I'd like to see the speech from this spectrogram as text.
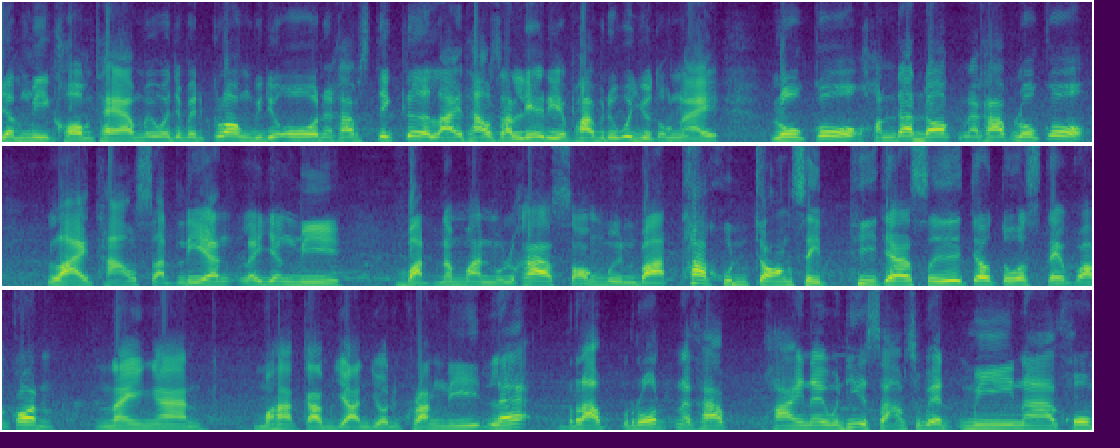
ยังมีของแถมไม่ว่าจะเป็นกล้องวิดีโอนะครับสติ๊กเกอร์ลายเท้าสัตว์เลี้ยงเดี๋ยวพาไปดูว่าอยู่ตรงไหน โลโก้ Honda Dog นะครับโลโก้ลายเท้าสัตว์เลี้ยง และยังมีบัตรน้ำมันมูลค่า 20,000 บาท ถ้าคุณจองสิทธิ์ที่จะซื้อเจ้าตัว Step Wagon ในงาน มหกรรมยานยนต์ครั้งนี้ และรับรถนะครับ ภายในวันที่ 31 มีนาคม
